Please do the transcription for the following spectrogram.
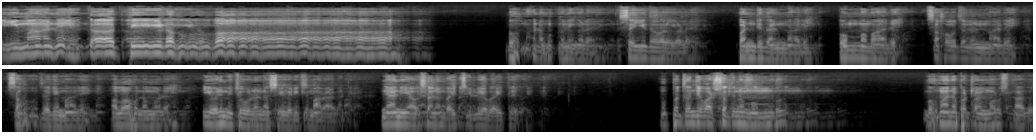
ഈമാനെ കാത്തിടല്ല. ബഹുമാനങ്ങളെ സയ്യിദവറുകളെ പണ്ഡിതന്മാരെ ഉമ്മമാരെ സഹോദരന്മാരെ സഹോദരിമാരെ അള്ളാഹു നമ്മുടെ ഈ ഒരുമിച്ച് കൊള്ളുന്ന സ്വീകരിക്കുമാറാകട്ടെ. ഞാൻ ഈ അവസാനം വായിച്ചില്ലേ വായിത്ത് മുപ്പത്തഞ്ച് വർഷത്തിനു മുമ്പ് ബഹുമാനപ്പെട്ട ഉമർ ഉസ്താദ്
